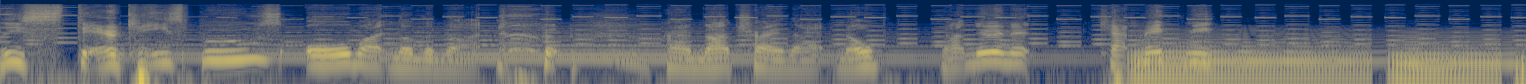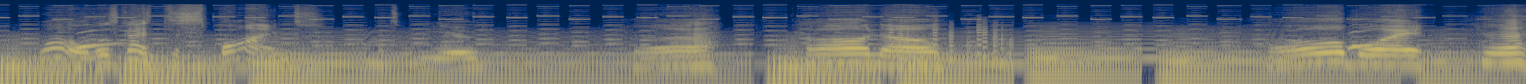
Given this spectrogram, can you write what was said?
Are these staircase boos? Oh my, no they're not. I'm not trying that. Nope, not doing it. Can't make me. Whoa, those guys despawned. That's weird. Uh, oh no. Oh boy. Uh,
